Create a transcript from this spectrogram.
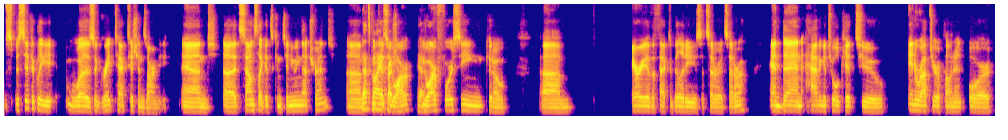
specifically was a great tactician's army. And uh, it sounds like it's continuing that trend. Um, That's my because You are Yeah. you are foreseeing, you know, um, area of effect abilities, et cetera, et cetera, and then having a toolkit to interrupt your opponent or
